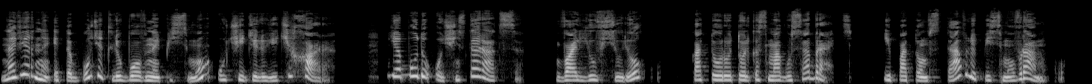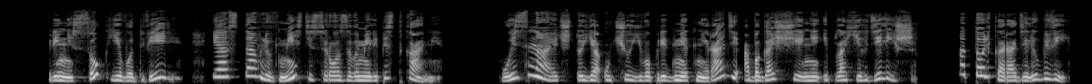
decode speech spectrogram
Наверное, это будет любовное письмо учителю Ячихара. Я буду очень стараться, волью всю реку, которую только смогу собрать, и потом вставлю письмо в рамку. Принесу к его двери и оставлю вместе с розовыми лепестками. Пусть знает, что я учу его предмет не ради обогащения и плохих делишек, а только ради любви.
